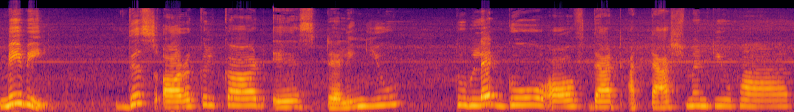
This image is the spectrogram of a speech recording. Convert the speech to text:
maybe this oracle card is telling you to let go of that attachment you have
